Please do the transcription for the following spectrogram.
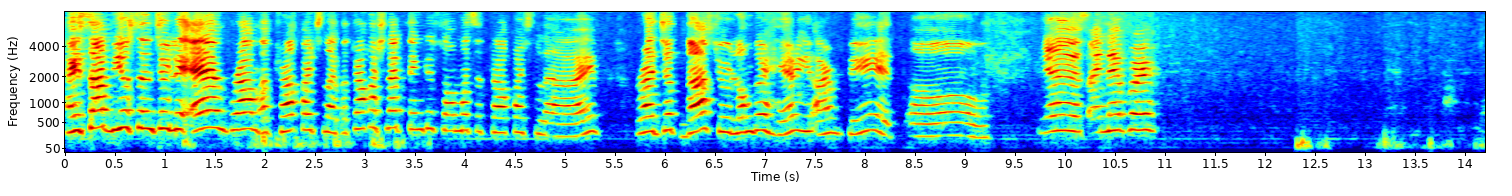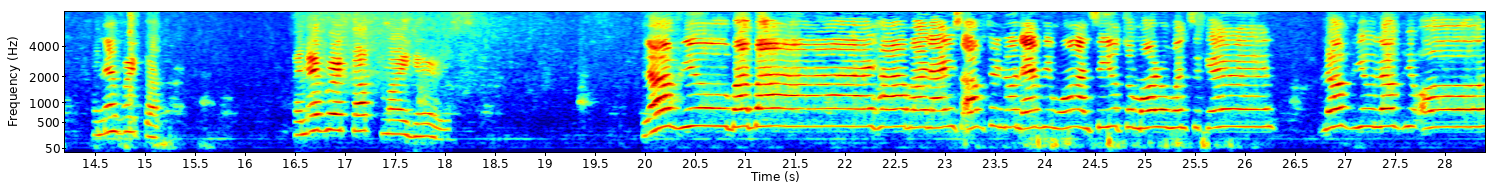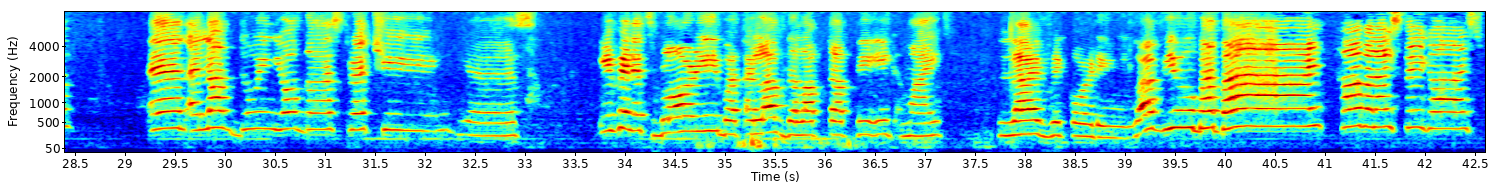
I sub you sincerely, M from Attrackers Live. Attrackers Live, thank you so much, Attrackers Live. Rajat Das, your longer hairy armpit. Oh, yes, I never, I never cut. I never cut my hairs. Love you. Bye-bye. Have a nice afternoon, everyone. See you tomorrow once again. Love you. Love you all. And I love doing yoga, stretching. Yes. Even it's blurry, but I love the laptop being my live recording. Love you. Bye-bye. Have a nice day, guys.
